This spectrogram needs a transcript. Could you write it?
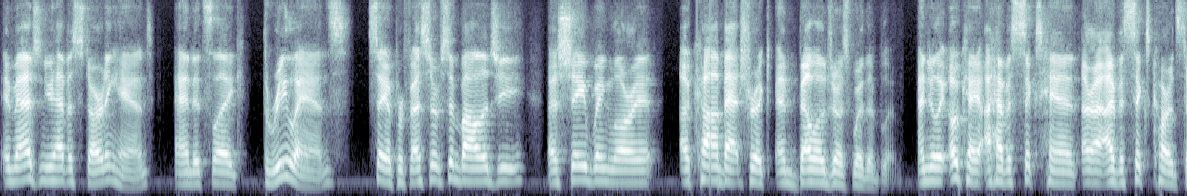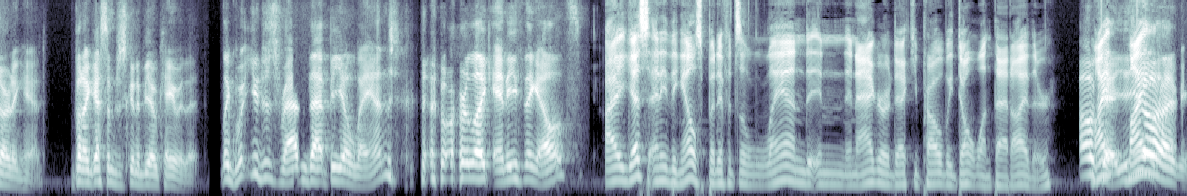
Imagine you have a starting hand and it's like three lands, say a Professor of Symbology, a Shadewing Laureate, a Combat Trick, and Beledros Witherbloom. And you're like, okay, I have a six hand, or I have a six card starting hand, but I guess I'm just going to be okay with it. Like, would you just rather that be a land or like anything else? I guess anything else, but if it's a land in an aggro deck, you probably don't want that either. Okay, My- you my- know what I mean.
